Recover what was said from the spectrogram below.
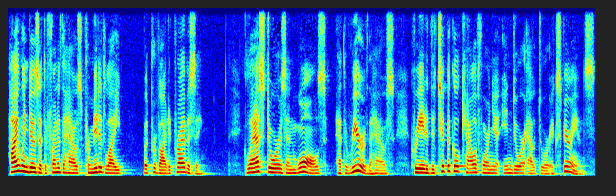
High windows at the front of the house permitted light but provided privacy. Glass doors and walls at the rear of the house created the typical California indoor outdoor experience.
